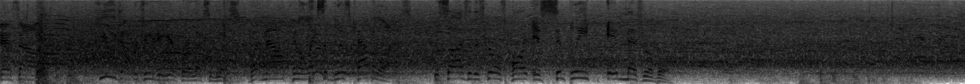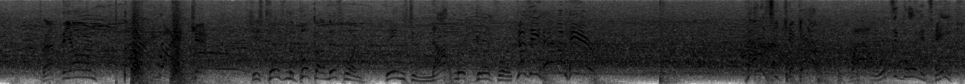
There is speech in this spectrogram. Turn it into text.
this out. Huge opportunity here for Alexa Bliss. But now, can Alexa Bliss capitalize? The size of this girl's heart is simply immeasurable. Wrap the arm. Bang! Riott Kick. She's closing the book on this one. Things do not look good for her. Does he have him here? How did she kick out? Wow, what's it going to take?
